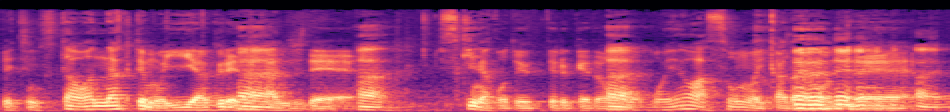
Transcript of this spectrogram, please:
別に伝わんなくてもいいやぐらいな感じで、は好きなこと言ってるけど、はい。親はそうもいかないもん い。ね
